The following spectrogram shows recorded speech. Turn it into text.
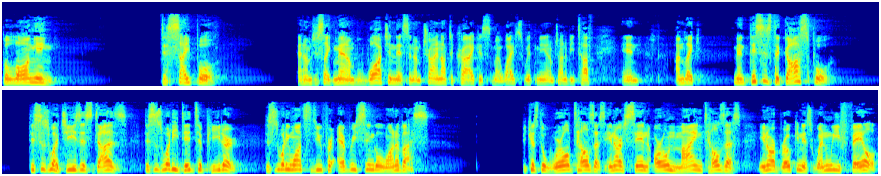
belonging, disciple. And I'm just like, man, I'm watching this and I'm trying not to cry because my wife's with me and I'm trying to be tough. And I'm like, man, this is the gospel. This is what Jesus does. This is what he did to Peter. This is what he wants to do for every single one of us. Because the world tells us in our sin, our own mind tells us in our brokenness, when we fail,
